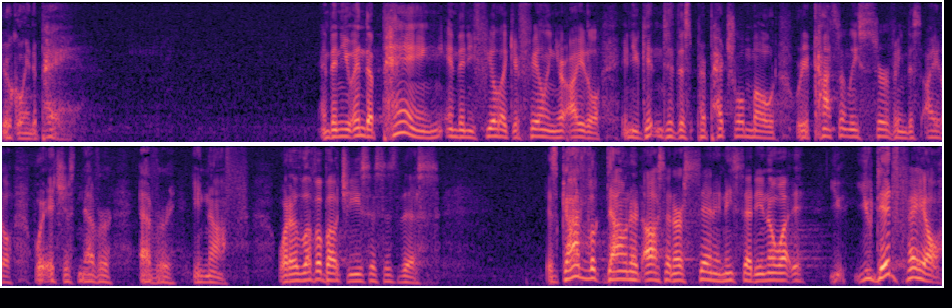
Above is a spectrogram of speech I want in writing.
you're going to pay. And then you end up paying, and then you feel like you're failing your idol, and you get into this perpetual mode where you're constantly serving this idol, where it's just never, ever enough. What I love about Jesus is this is God looked down at us and our sin, and He said, You know what? You, you did fail.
